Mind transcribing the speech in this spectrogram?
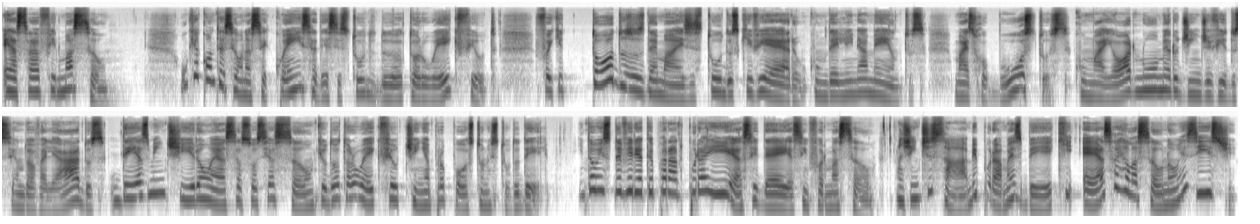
essa afirmação. O que aconteceu na sequência desse estudo do Dr. Wakefield foi que todos os demais estudos que vieram com delineamentos mais robustos, com maior número de indivíduos sendo avaliados, desmentiram essa associação que o Dr. Wakefield tinha proposto no estudo dele. Então, isso deveria ter parado por aí, essa ideia, essa informação. A gente sabe, por A mais B, que essa relação não existe.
